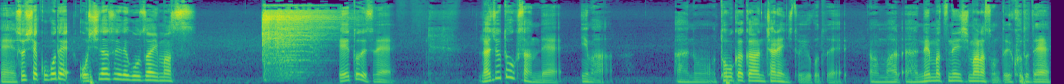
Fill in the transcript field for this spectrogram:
えー、そしてここでお知らせでございます。えっ、ー、とですね、ラジオトークさんで今、あの、10日間チャレンジということで、ま、年末年始マラソンということで、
